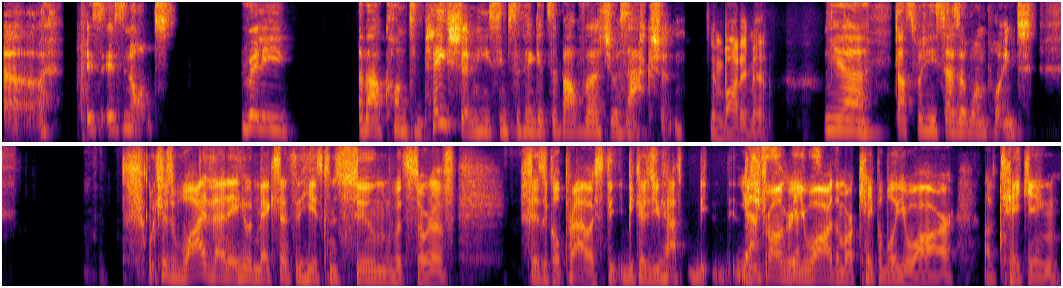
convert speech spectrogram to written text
uh, is is not really about contemplation. He seems to think it's about virtuous action, embodiment. Yeah, that's what he says at one point. Which is why then it would make sense that he is consumed with sort of physical prowess because you have the yes, stronger yes. you are, the more capable you are of taking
